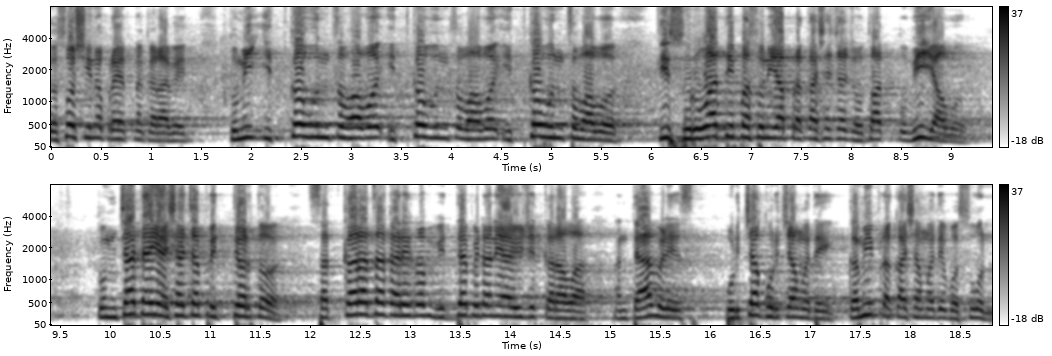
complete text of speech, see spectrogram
कसोशीनं प्रयत्न करावेत. तुम्ही इतकं उंच व्हावं इतकं उंच व्हावं इतकं उंच व्हावं की सुरुवातीपासून या प्रकाशाच्या झोतात तुम्ही यावं. तुमच्या त्या यशाच्या प्रित्यर्थ सत्काराचा कार्यक्रम विद्यापीठाने आयोजित करावा आणि त्यावेळेस पुढच्या खुर्च्यामध्ये कमी प्रकाशामध्ये बसून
